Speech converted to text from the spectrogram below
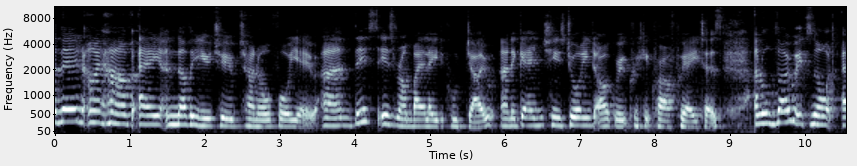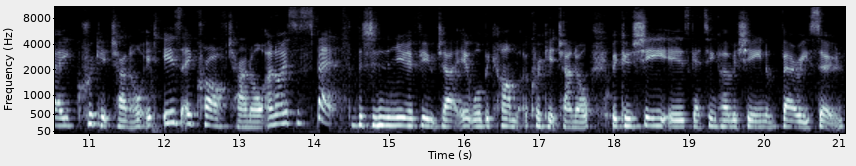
And then I have a, another YouTube channel for you, and this is run by a lady called Jo. And again, she's joined our group Cricut Craft Creators. And although it's not a Cricut channel, it is a craft channel, and I suspect that in the near future it will become a Cricut channel because she is getting her machine very soon.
